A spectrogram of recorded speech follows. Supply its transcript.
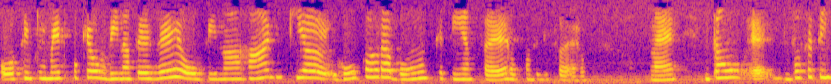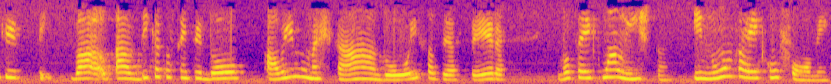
Ou simplesmente porque eu vi na TV, ou vi na rádio que a rúcula era bom, porque tinha ferro, fonte de ferro. Né? Então, é, você tem que. A, a, dica que eu sempre dou ao ir no mercado ou ir fazer a feira, você ir com uma lista e nunca ir com fome.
